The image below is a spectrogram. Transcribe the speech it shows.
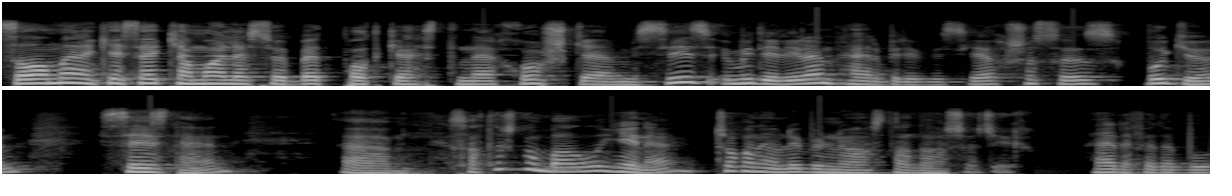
Salamlar hər kəsə Kamal ilə söhbət podkastına xoş gəlmisiniz. Ümid edirəm hər biriniz yaxşısınız. Bu gün sizlə ə, satışla bağlı yenə çox önəmli bir nüansdan danışacağıq. Hər dəfə də bu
